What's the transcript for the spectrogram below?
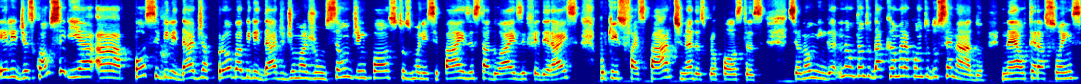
Ele diz qual seria a possibilidade, a probabilidade de uma junção de impostos impostos municipais, estaduais e federais, porque isso faz parte né, das propostas, se eu não me engano, não tanto da Câmara quanto do Senado, né, alterações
